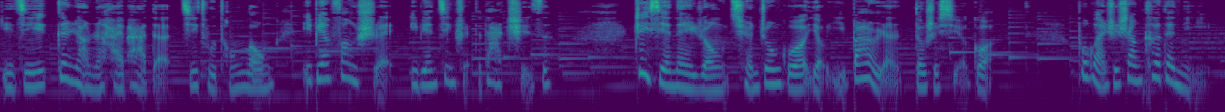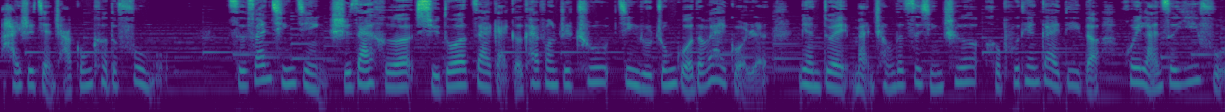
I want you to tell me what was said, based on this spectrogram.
以及更让人害怕的鸡兔同笼、一边放水一边进水的大池子。这些内容，全中国有一半人都是学过。不管是上课的你，还是检查功课的父母。此番情景实在和许多在改革开放之初进入中国的外国人面对满城的自行车和铺天盖地的灰蓝色衣服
